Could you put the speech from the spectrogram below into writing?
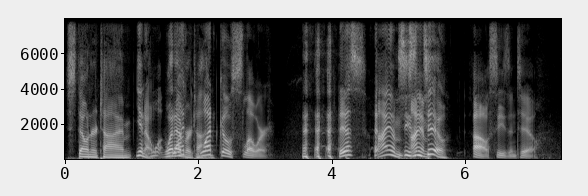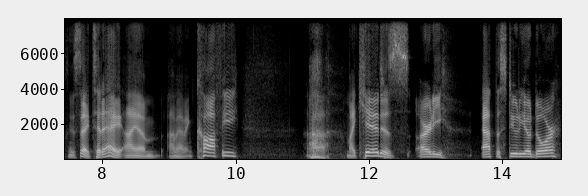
stoner time, you know, Wha- whatever what, time. What goes slower? this? I am Season I am, two. Oh, season two. I was gonna say today I am I'm having coffee. Uh, Ah. my kid is already at the studio door.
